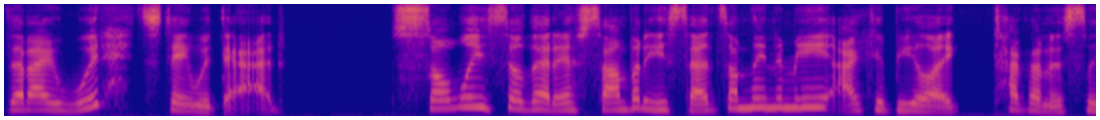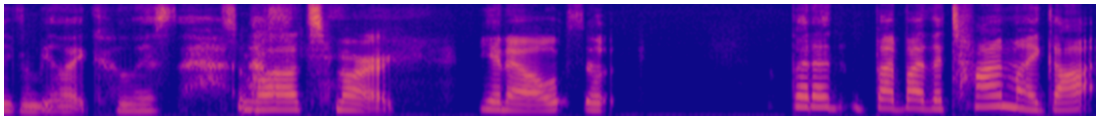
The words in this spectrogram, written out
that I would stay with dad solely so that if somebody said something to me, I could be like tuck on his sleeve and be like, "Who is that?" Well, it's smart, you know. So, but uh, but by the time I got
